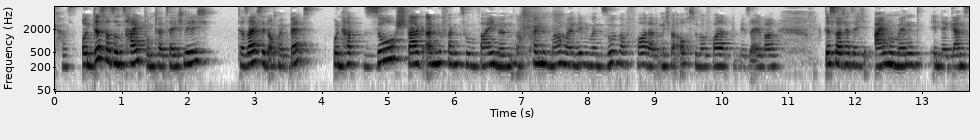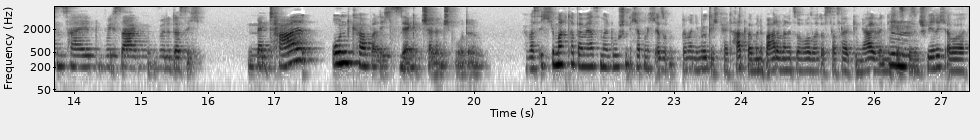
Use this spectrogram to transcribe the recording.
Krass. Und das war so ein Zeitpunkt tatsächlich, da saß ich dann auf meinem Bett und habe so stark angefangen zu weinen. Und meine Mama in dem Moment so überfordert und ich war auch so überfordert mit mir selber. Das war tatsächlich ein Moment in der ganzen Zeit, wo ich sagen würde, dass ich mental und körperlich sehr Mhm. gechallenged wurde. Was ich gemacht habe beim ersten Mal duschen, ich habe mich, also wenn man die Möglichkeit hat, weil man eine Badewanne zu Hause hat, ist das halt genial. Wenn nicht, ist es Mhm. ein bisschen schwierig, aber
